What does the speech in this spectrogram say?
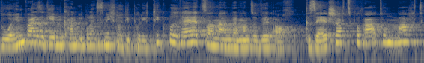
nur Hinweise geben kann, übrigens nicht nur die Politik berät, sondern wenn man so will, auch Gesellschaftsberatung macht,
